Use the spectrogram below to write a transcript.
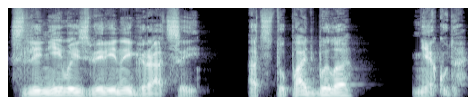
с ленивой звериной грацией. Отступать было некуда.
